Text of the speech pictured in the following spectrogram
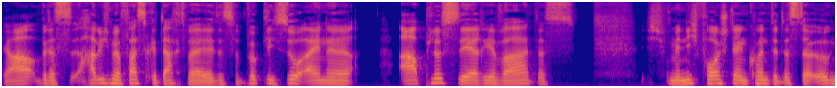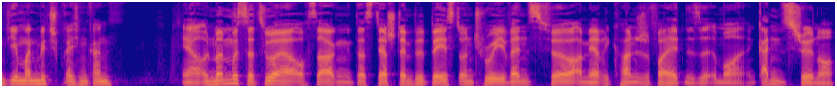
Ja, aber das habe ich mir fast gedacht, weil das wirklich so eine A-Plus-Serie war, dass ich mir nicht vorstellen konnte, dass da irgendjemand mitsprechen kann. Ja, und man muss dazu ja auch sagen, dass der Stempel Based on True Events für amerikanische Verhältnisse immer ein ganz schöner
